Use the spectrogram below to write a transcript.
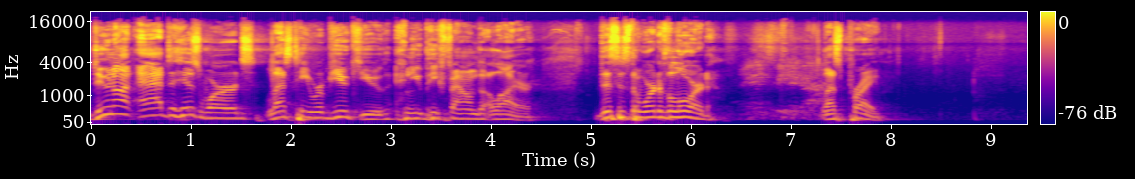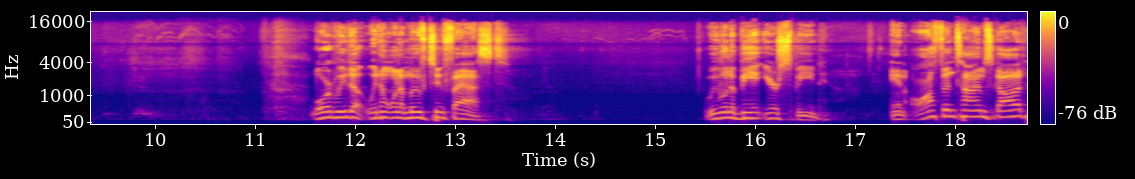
Do not add to his words, lest he rebuke you and you be found a liar. This is the word of the Lord. Let's pray. Lord, we don't, we don't want to move too fast. We want to be at your speed. And oftentimes, God,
